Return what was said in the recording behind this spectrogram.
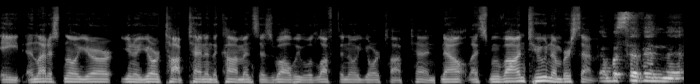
eight. And let us know your, you know, your top 10 in the comments as well. We would love to know your top 10. Now, let's move on to number seven. Number seven, uh,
